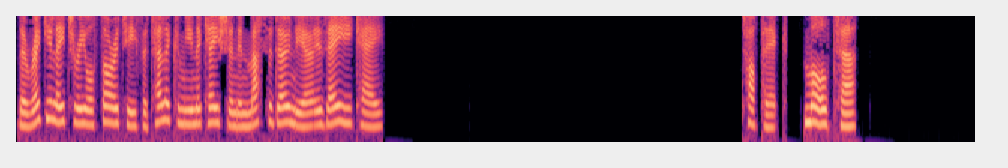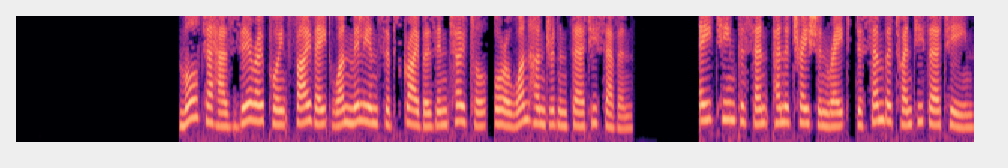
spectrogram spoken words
The regulatory authority for telecommunication in Macedonia is AEK. Malta Malta has 0.581 million subscribers in total, or a 137. 18% penetration rate December 2013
